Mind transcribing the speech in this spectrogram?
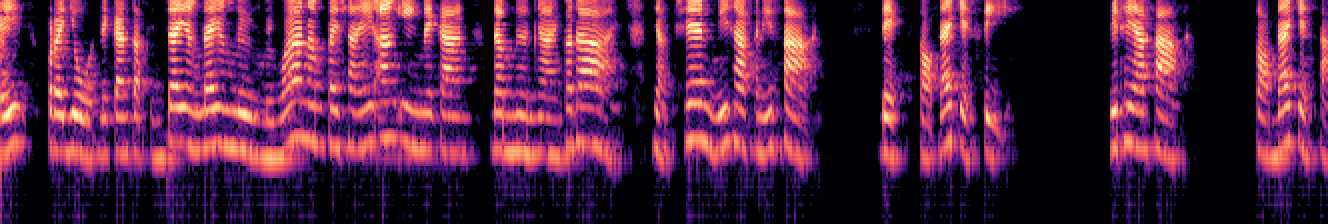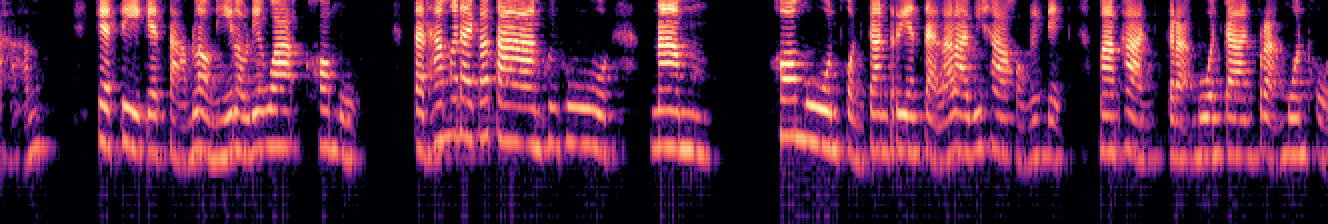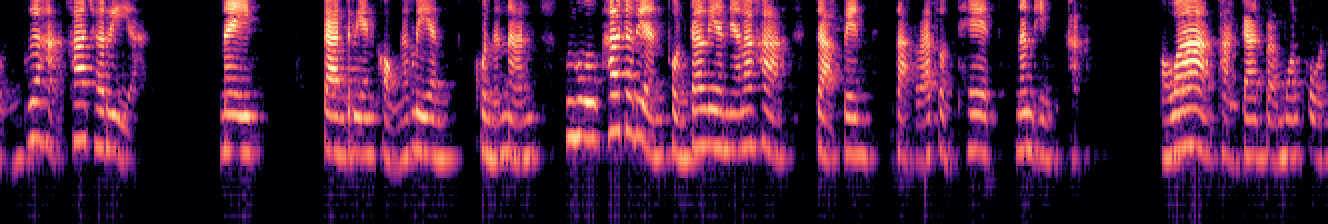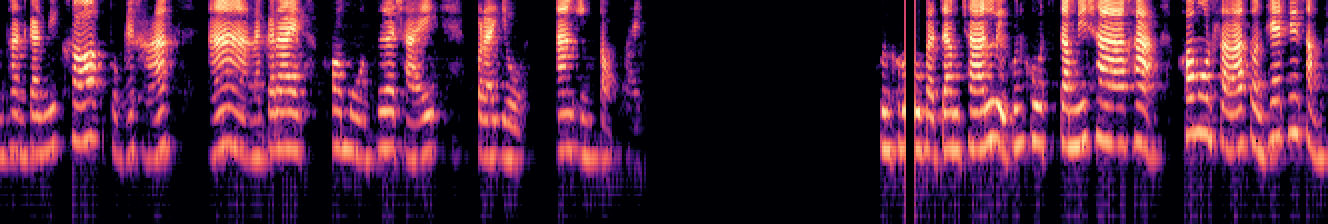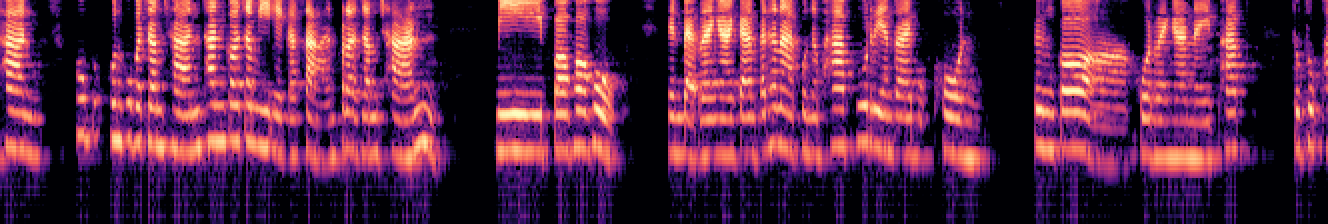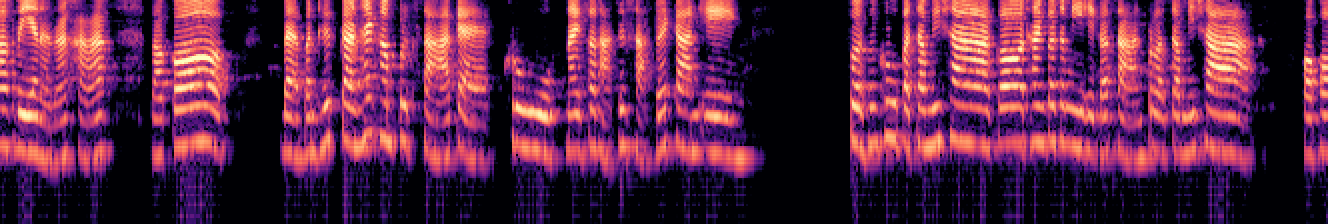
ประโยชน์ในการตัดสินใจอย่างใดอย่างหนึ่ง หรือว่านำไปใช้อ้างอิงในการดำเนินงานก็ได้ อย่างเช่น วิชาคณิตศาสตร์ เด็กสอบได้เกรดสี่วิทยาศาสตร์ สอบได้เกรดสาม เกรดสี่เกรดสามเหล่านี้เราเรียกว่าข้อมูล แต่ถ้าเมื่อใดก็ตามคุณครูนำข้อมูลผลการเรียนแต่ละรายวิชาของเด็กๆ มาผ่านกระบวนการประมวลผลเพื่อหาค่าเฉลี่ย ในการเรียนของนักเรียนคนนั้นๆ คุณครูค่าเฉลี่ยผลการเรียนเนี้ยแหละค่ะ จะเป็นสารสนเทศนั่นเองค่ะ เพราะว่าผ่านการประมวลผลผ่านการวิเคราะห์ถูกไหมคะ อ่าแล้วก็ได้ข้อมูลเพื่อใช้ประโยชน์อ้างอิงต่อไป คุณครูประจำชั้น หรือคุณครูจำวิชาค่ะ ข้อมูลสารสนเทศที่สำคัญคุณครูประจำชั้น ท่านก็จะมีเอกสารประจำชั้น มีปพ6เป็นแบบรายงานการพัฒนาคุณภาพผู้เรียนรายบุคคล ซึ่งก็ควรรายงานในภาคทุกๆ ภาคเรียนอะนะคะ แล้วก็ แบบบันทึกการให้คำปรึกษาแก่ครูในสถานศึกษาด้วยการเอง ส่วนคุณครูประจำวิชาก็ท่านก็จะมีเอกสารประจำวิชาปพ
